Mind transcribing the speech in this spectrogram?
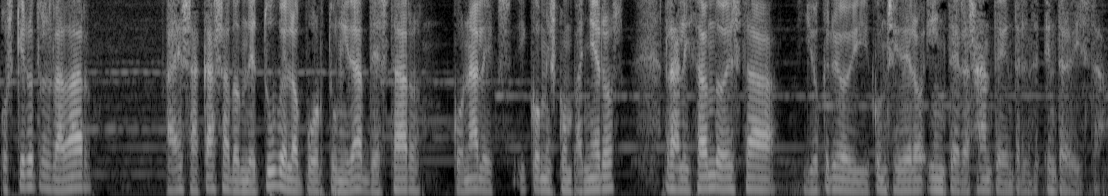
os quiero trasladar a esa casa donde tuve la oportunidad de estar con Alex y con mis compañeros realizando esta, yo creo y considero interesante entrevista.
